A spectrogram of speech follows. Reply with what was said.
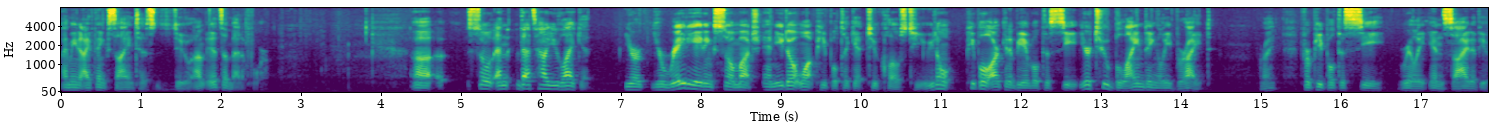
I mean, I think scientists do. Um, it's a metaphor. Uh, so, and that's how you like it. You're you're radiating so much, and you don't want people to get too close to you. You don't. People aren't going to be able to see. You're too blindingly bright, right, for people to see really inside of you.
